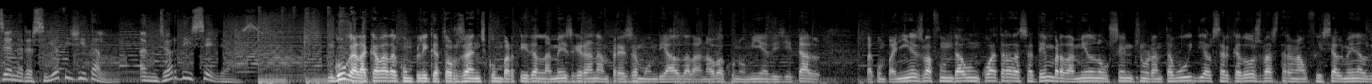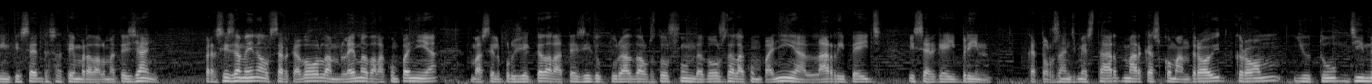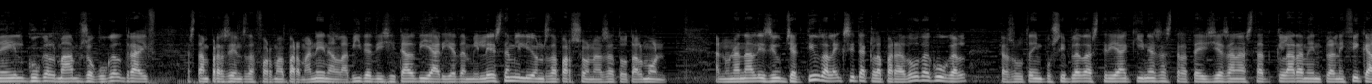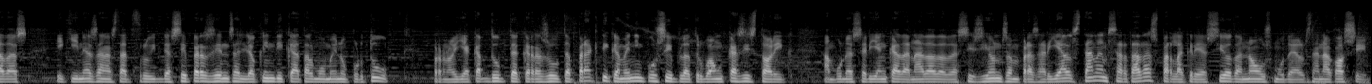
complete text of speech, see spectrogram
Generació Digital, amb Jordi Celles. Google acaba de complir 14 anys convertida en la més gran empresa mundial de la nova economia digital. La companyia es va fundar un 4 de setembre de 1998 i el cercador es va estrenar oficialment el 27 de setembre del mateix any. Precisament el cercador, l'emblema de la companyia, va ser el projecte de la tesi doctoral dels dos fundadors de la companyia, Larry Page i Sergey Brin. 14 anys més tard, marques com Android, Chrome, YouTube, Gmail, Google Maps o Google Drive estan presents de forma permanent en la vida digital diària de milers de milions de persones a tot el món. En un anàlisi objectiu de l'èxit aclaparador de Google, resulta impossible destriar quines estratègies han estat clarament planificades i quines han estat fruit de ser presents al lloc indicat al moment oportú però no hi ha cap dubte que resulta pràcticament impossible trobar un cas històric amb una sèrie encadenada de decisions empresarials tan encertades per la creació de nous models de negoci.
